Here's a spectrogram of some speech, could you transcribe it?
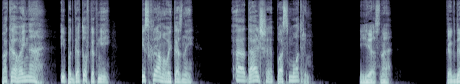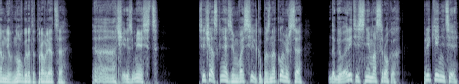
Пока война и подготовка к ней из храмовой казны. А дальше посмотрим. Ясно. Когда мне в Новгород отправляться? А, через месяц. Сейчас с князем Василько познакомишься, договоритесь с ним о сроках. Прикинете,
